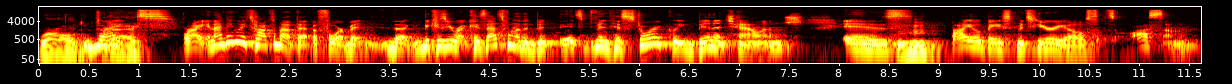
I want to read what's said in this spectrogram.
world today. Right, right, and I think we talked about that before, but the, because you're right, because that's one of the it's been historically been a challenge is mm-hmm. bio-based materials. It's awesome,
